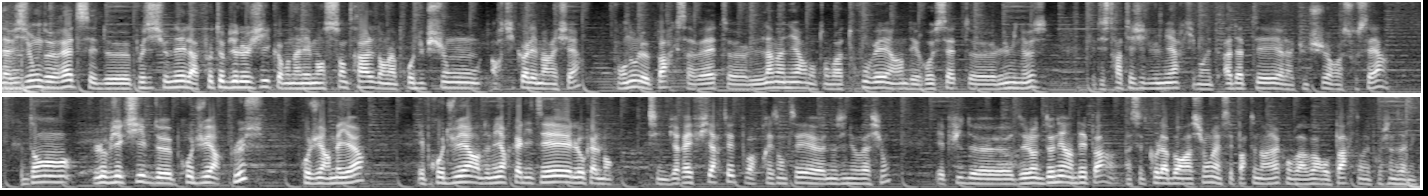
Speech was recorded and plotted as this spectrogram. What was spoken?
La vision de RED, c'est de positionner la photobiologie comme un élément central dans la production horticole et maraîchère. Pour nous, le parc, ça va être la manière dont on va trouver hein, des recettes lumineuses et des stratégies de lumière qui vont être adaptées à la culture sous serre, dans l'objectif de produire plus, produire meilleur et produire de meilleure qualité localement. C'est une vraie fierté de pouvoir présenter euh, nos innovations et puis de, de donner un départ à cette collaboration et à ces partenariats qu'on va avoir au parc dans les prochaines années.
